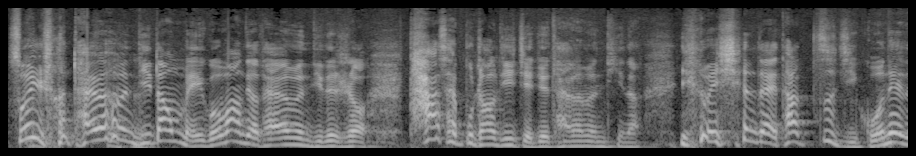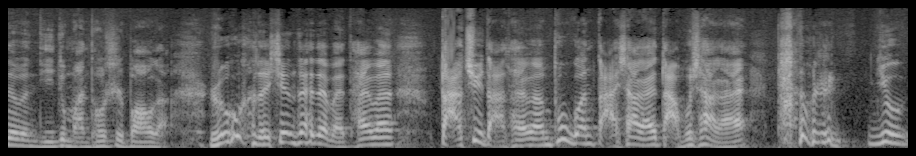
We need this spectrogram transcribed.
所以说台湾问题，当美国忘掉台湾问题的时候，他才不着急解决台湾问题呢。因为现在他自己国内的问题就满头是包了。如果他现在再把台湾打去打台湾，不管打下来打不下来，他都是又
